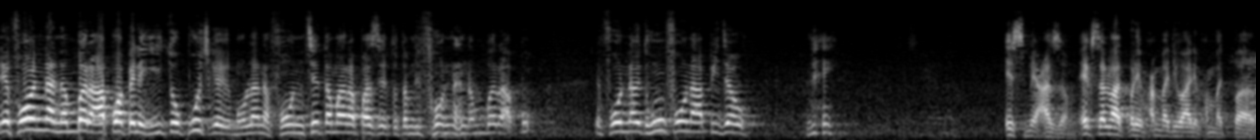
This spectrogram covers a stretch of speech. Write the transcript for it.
ને ફોનના નંબર આપવા પેલે ઈ તો પૂછ કે મૌલાના ફોન છે તમારા પાસે તો તમને ફોનના નંબર આપો ને ફોન ના હોય તો હું ફોન આપી જાઉં નહીં ઇસ્મે આઝમ એક સલવાત પડે મોહમ્મદ વાલે મોહમ્મદ પર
